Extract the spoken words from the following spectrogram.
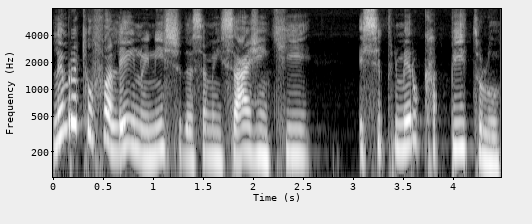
Lembra que eu falei no início dessa mensagem que esse primeiro capítulo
